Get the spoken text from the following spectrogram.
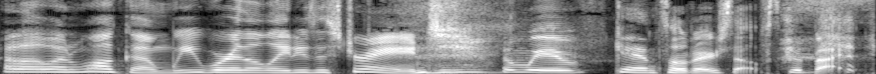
Hello and welcome. We were the Ladies of Strange. And we've canceled ourselves. Goodbye.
